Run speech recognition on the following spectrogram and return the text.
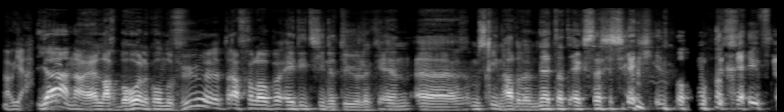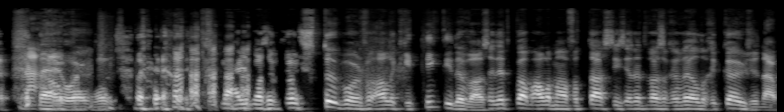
Nou ja, Ja, nou, hij lag behoorlijk onder vuur het afgelopen editie natuurlijk. En eh, misschien hadden we hem net dat extra setje nog moeten geven. Nee hoor. maar hij was ook zo stubborn voor alle kritiek die er was. En het kwam allemaal fantastisch en het was een geweldige keuze. Nou,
